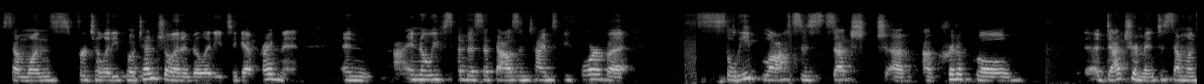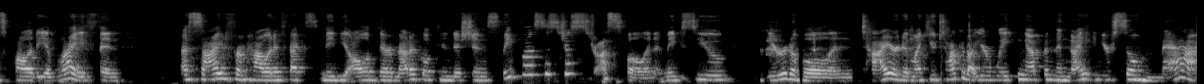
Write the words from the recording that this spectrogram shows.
someone's fertility potential and ability to get pregnant. And I know we've said this a thousand times before, but sleep loss is such a, a critical a detriment to someone's quality of life. And aside from how it affects maybe all of their medical conditions sleep loss is just stressful and it makes you irritable and tired. And like you talk about you're waking up in the night and you're so mad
